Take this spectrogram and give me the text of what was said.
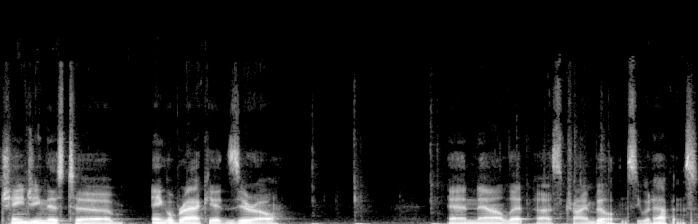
changing this to angle bracket zero. And now let us try and build and see what happens.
